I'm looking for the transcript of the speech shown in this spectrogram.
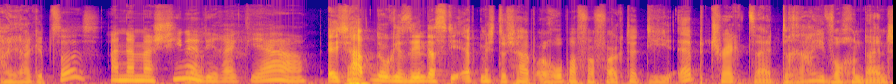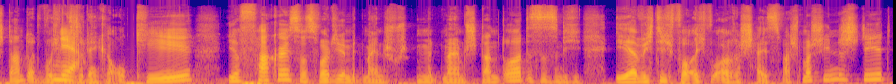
Ah ja, gibt's das? An der Maschine direkt, ja. Ich habe nur gesehen, dass die App mich durch halb Europa verfolgt hat. Die App trackt seit drei Wochen deinen Standort, wo ich Ja. mir so denke, okay, ihr Fuckers, was wollt ihr mit, mein, mit meinem Standort? Ist es nicht eher wichtig für euch, wo eure scheiß Waschmaschine steht?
